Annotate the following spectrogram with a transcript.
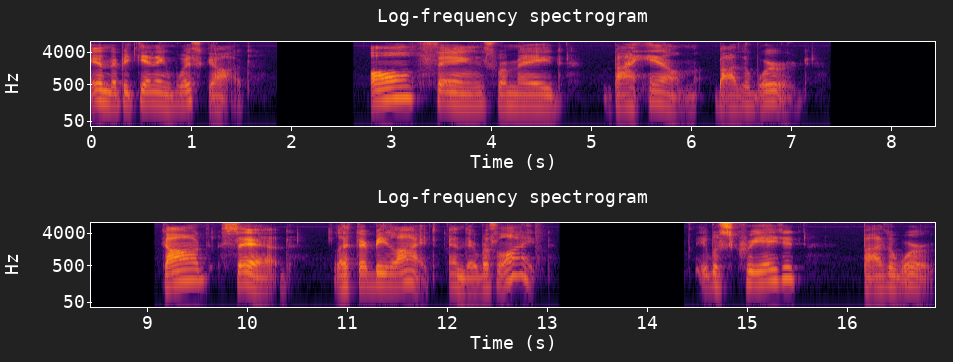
in the beginning with God. All things were made by Him, by the Word. God said, Let there be light, and there was light. It was created by the Word,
